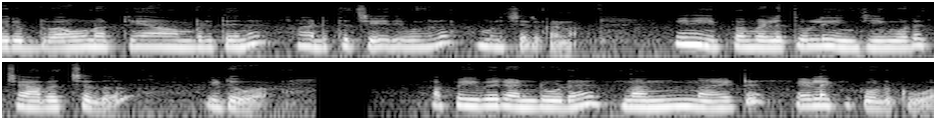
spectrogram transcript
ഒരു ബ്രൗൺ ഒക്കെ ആകുമ്പോഴത്തേന് അടുത്ത ചേരുവകൾ നമ്മൾ ചേർക്കണം. ഇനി ഇപ്പം വെളുത്തുള്ളി ഇഞ്ചിയും കൂടെ ചതച്ചത് ഇടുക. അപ്പോൾ ഇവ രണ്ടും കൂടെ നന്നായിട്ട് ഇളക്കി കൊടുക്കുക.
